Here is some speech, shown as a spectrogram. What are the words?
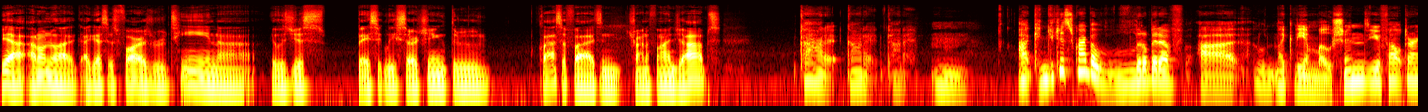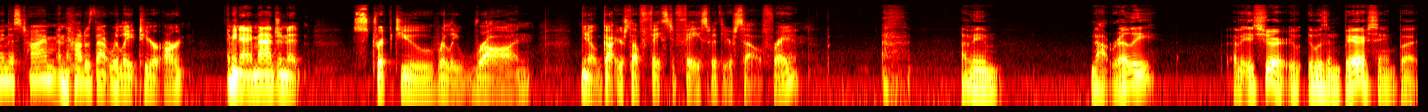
yeah, I don't know. I, I guess as far as routine, uh, it was just basically searching through classifieds and trying to find jobs. Got it, got it, got it. Mm. Uh, can you describe a little bit of uh, like the emotions you felt during this time, and how does that relate to your art? I mean, I imagine it stripped you really raw, and you know, got yourself face to face with yourself, right? I mean, not really. I mean, sure, it, it was embarrassing, but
